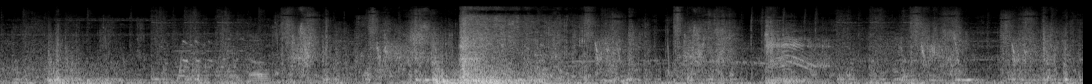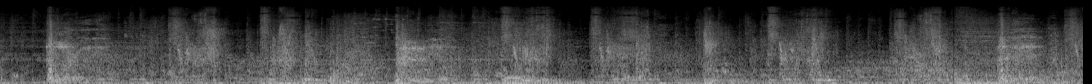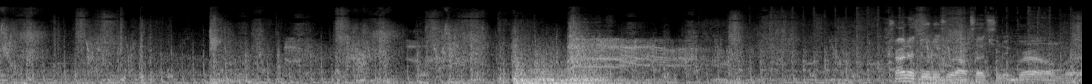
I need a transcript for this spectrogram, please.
Trying to do this without touching the ground, but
